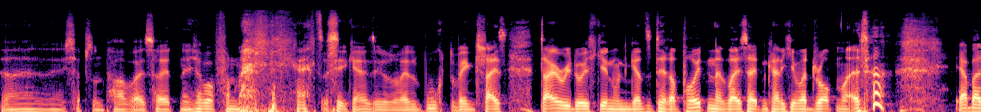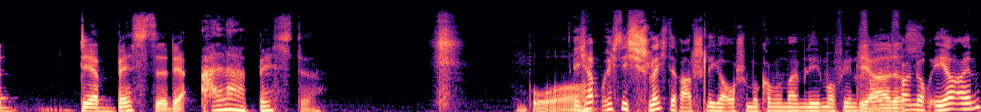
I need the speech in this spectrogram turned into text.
da, ich habe so ein paar Weisheiten. Ich habe auch von meinem, ich kann jetzt so mein Buch wegen Scheiß Diary durchgehen und die ganzen Therapeuten-Weisheiten kann ich immer droppen, Alter. Ja, aber der Beste, der Allerbeste. Boah. Ich habe richtig schlechte Ratschläge auch schon bekommen in meinem Leben auf jeden Ja, Fall. Die fallen mir auch eher ein.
